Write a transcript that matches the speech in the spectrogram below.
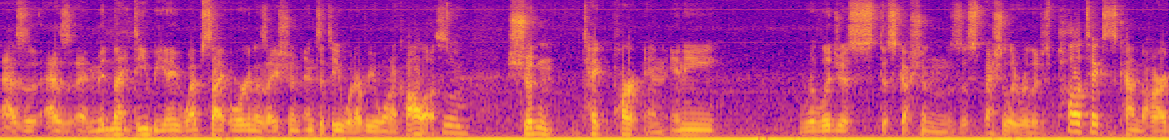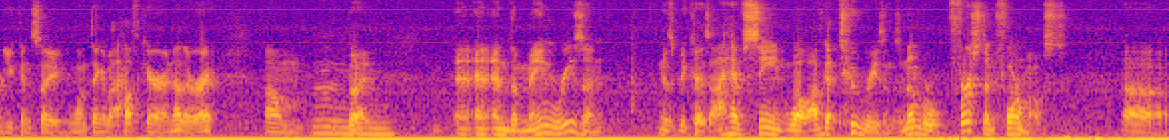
as a, as a Midnight DBA website organization entity, whatever you want to call us, Yeah. shouldn't take part in any religious discussions, especially religious. Politics is kind of hard. You can say one thing about healthcare or another, right? Um, But and, and the main reason is because I have seen. Well, I've got two reasons. Number first and foremost, uh,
